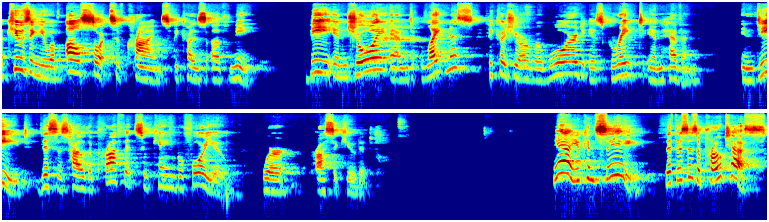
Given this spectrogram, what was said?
accusing you of all sorts of crimes because of me. Be in joy and lightness, because your reward is great in heaven. Indeed, this is how the prophets who came before you were prosecuted. Yeah, you can see that this is a protest.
